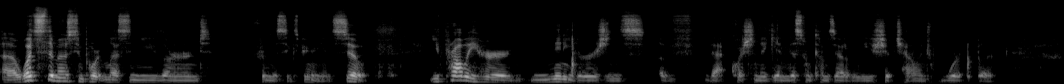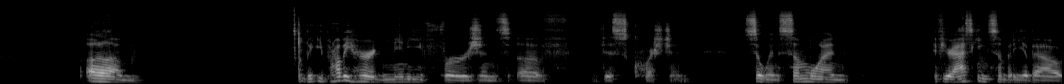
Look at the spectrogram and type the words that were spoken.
uh, what's the most important lesson you learned from this experience? So you've probably heard many versions of that question. Again, this one comes out of a Leadership Challenge workbook. Um, but you probably heard many versions of this question. So when someone, if you're asking somebody about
